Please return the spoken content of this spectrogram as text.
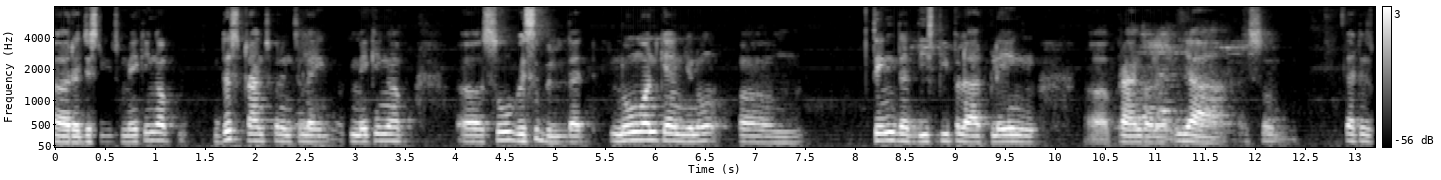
uh, registries making up this transparency like making up uh, so visible that no one can you know um, think that these people are playing uh, prank on it. Yeah so that is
